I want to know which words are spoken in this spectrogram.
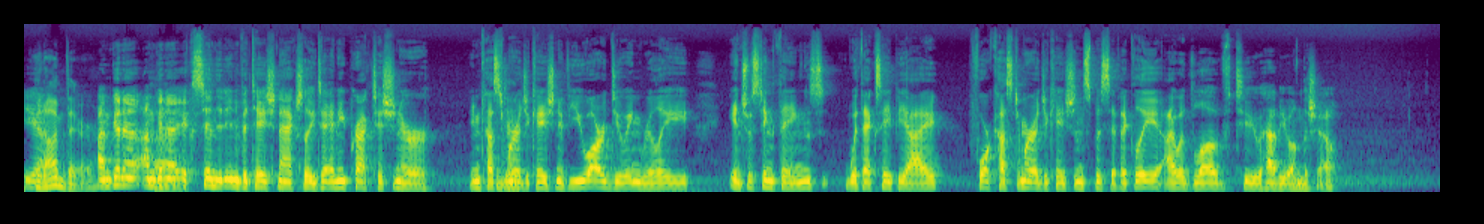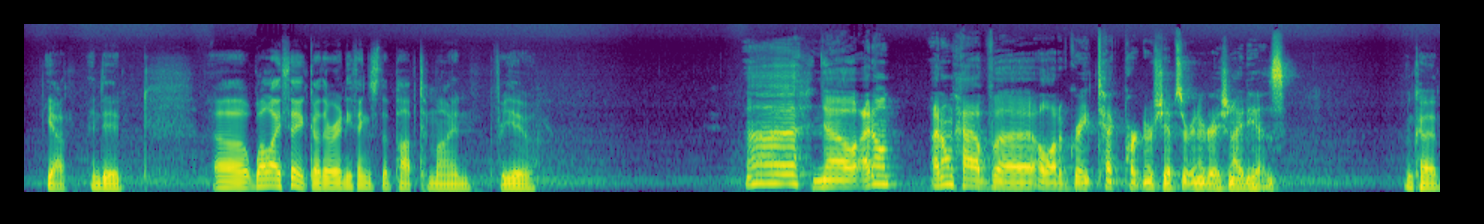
Yeah, And I'm there. I'm gonna I'm gonna extend an invitation actually to any practitioner in customer education. If you are doing really interesting things with XAPI for customer education specifically, I would love to have you on the show. Yeah, indeed. Uh, well, I think are there any things that pop to mind for you? Uh, no, I don't. I don't have uh, a lot of great tech partnerships or integration ideas. Okay.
